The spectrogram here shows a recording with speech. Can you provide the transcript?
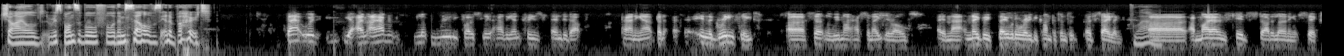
child responsible for themselves in a boat. That would yeah. I, I haven't looked really closely at how the entries ended up panning out, but in the Green Fleet, uh, certainly we might have some eight-year-olds in that, and they be, they would already be competent at, at sailing. Wow. Uh, my own kids started learning at six,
